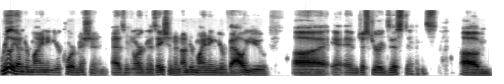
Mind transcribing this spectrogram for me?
really undermining your core mission as an organization and undermining your value uh, and, just your existence. Um,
